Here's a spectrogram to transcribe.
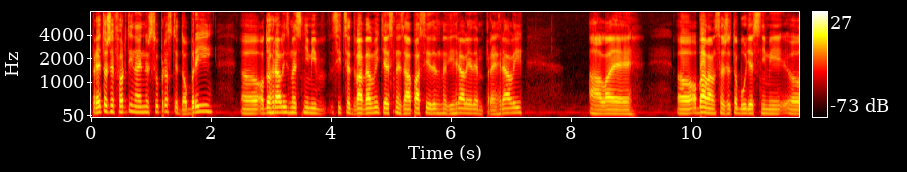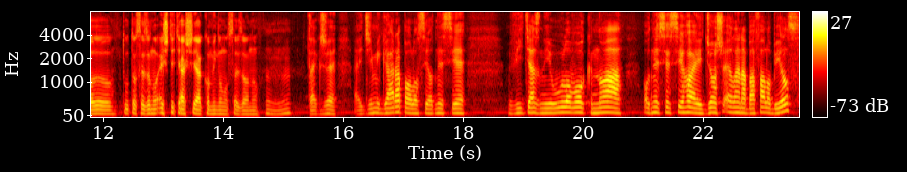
pretože 49ers sú proste dobrí, odohrali sme s nimi síce dva veľmi tesné zápasy, jeden sme vyhrali, jeden prehrali, ale obávam sa, že to bude s nimi túto sezónu ešte ťažšie ako minulú sezónu. Hmm, takže aj Jimmy Garapolo si odnesie víťazný úlovok. No a odnesie si ho aj Josh Allen a Buffalo Bills?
